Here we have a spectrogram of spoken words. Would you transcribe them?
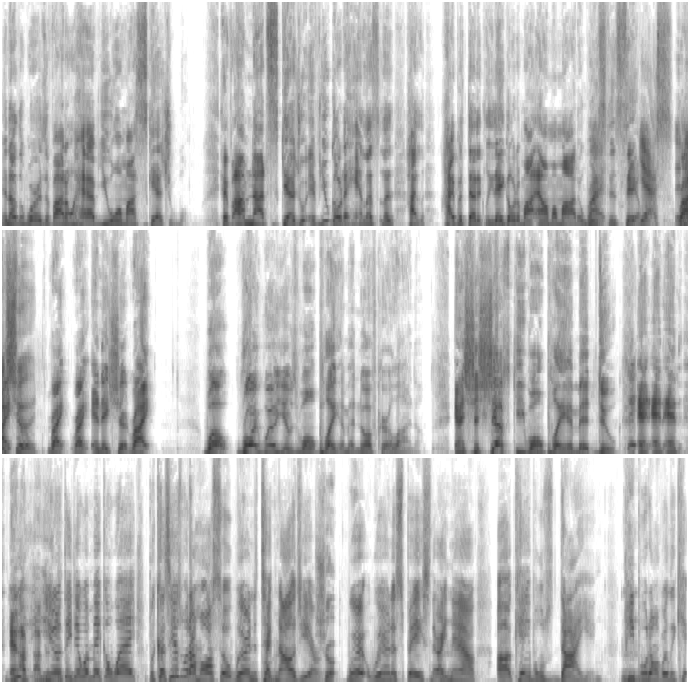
In other words, if I don't have you on my schedule, if I'm not scheduled, if you go to hand, let's, let hy- hypothetically, they go to my alma mater, Right. Winston Salem. Yes, and they should. Right, right, and they should, right? Well, Roy Williams won't play him at North Carolina, and Krzyzewski won't play him at Duke. They- and and and, and you, I'm- I'm- you don't think they would make a way? Because here's what I'm also we're in the technology era. Sure. We're we're in a space right now. Uh, cable's dying. People don't really care,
